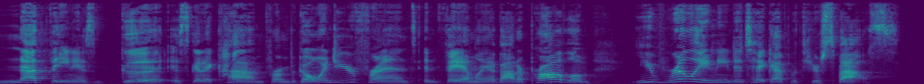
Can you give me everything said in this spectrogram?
Nothing is good is going to come from going to your friends and family about a problem you really need to take up with your spouse.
